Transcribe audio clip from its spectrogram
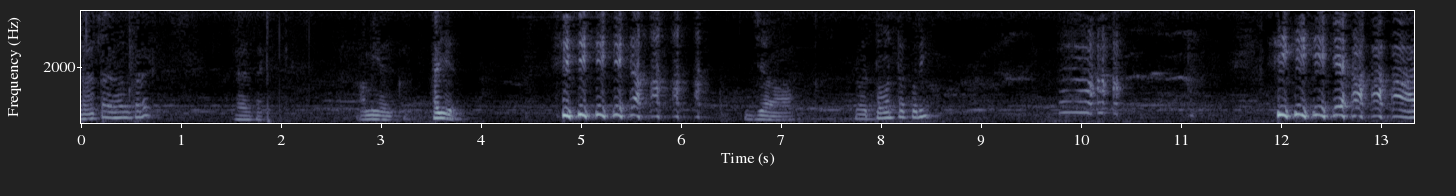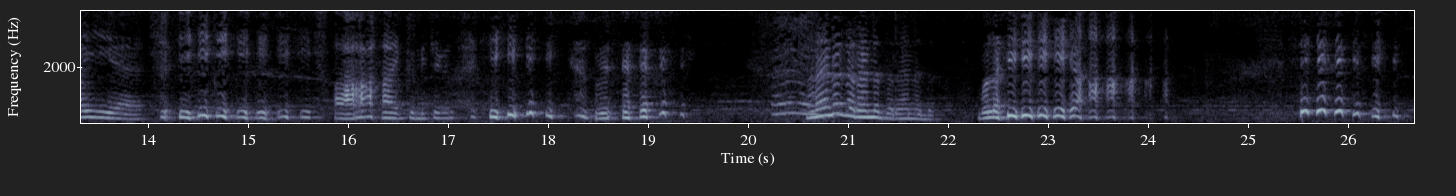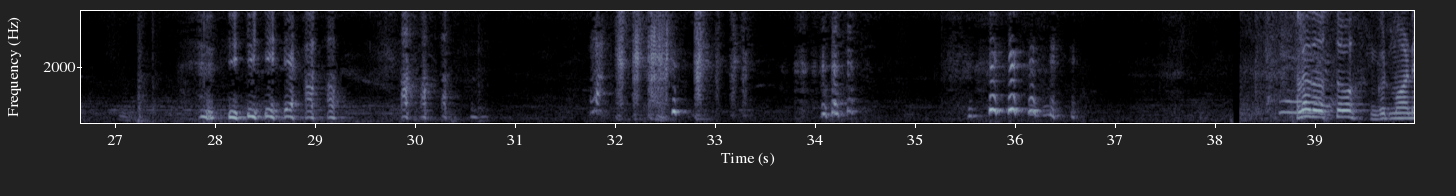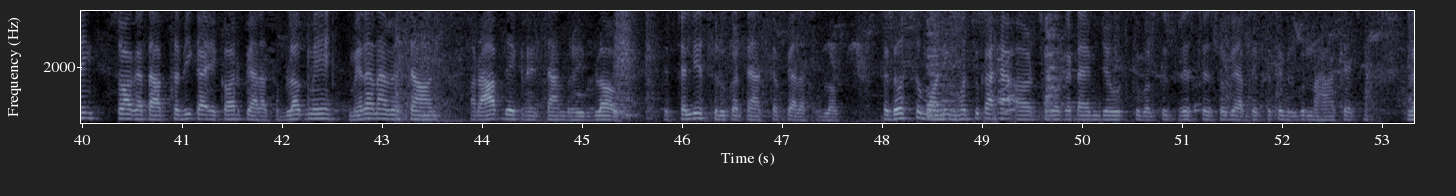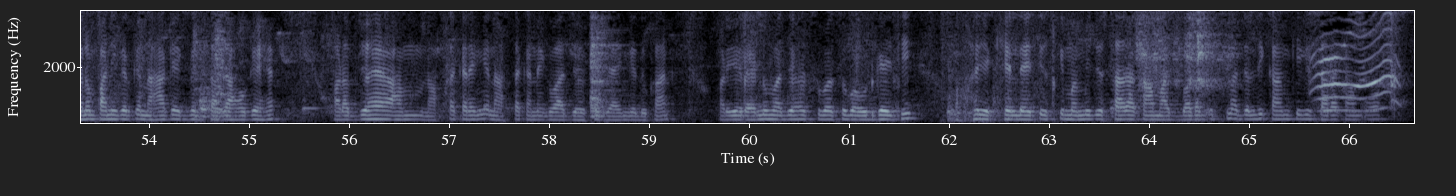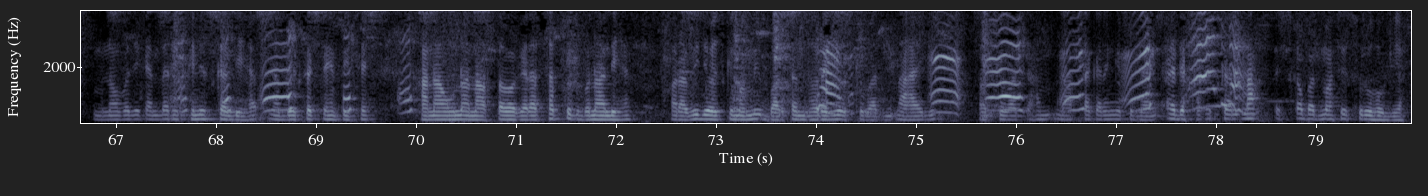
ধরে তো এমন করে ধরে দেখ আমি এই কর হাইয়ে যা এবার তোমারটা করি আইয়ে আহা একটু নিচে করে रहने दो रहने दो रहने दो बोलो हेलो दोस्तों गुड मॉर्निंग स्वागत है आप सभी का एक और प्यारा सा ब्लॉग में। मेरा नाम है चाँद और आप देख रहे हैं चाँद रोही ब्लॉग तो चलिए शुरू करते हैं आज का प्यारा सा ब्लॉग तो दोस्तों मॉर्निंग हो चुका है और सुबह का टाइम जो उठ के बिल्कुल फ्रेश फ्रेश हो गया। आप देख सकते हैं बिल्कुल नहा के, गर्म पानी करके नहा के एकदम ताज़ा हो गए हैं। और अब जो है हम नाश्ता करेंगे। नाश्ता करने के बाद जो है फिर जाएँगे दुकान। और ये रेणुमा जो है सुबह सुबह उठ गई थी और ये खेल रही थी। उसकी मम्मी जो सारा काम आज, बड़ा इतना जल्दी काम की कि सारा काम नौ बजे के अंदर ही फिनिश कर ली है। आप देख सकते हैं पीछे खाना उना नाश्ता वगैरह सब कुछ बना ली है। और अभी जो उसकी मम्मी बर्तन धो रही है उसके बाद नहाएगी। और उसके बाद हम नाश्ता करेंगे फिर अरे देखो इसका ना इसका बदमाशी शुरू हो गया।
